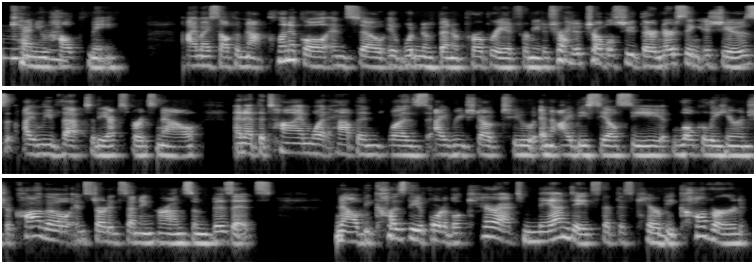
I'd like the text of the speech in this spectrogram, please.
Mm-hmm. Can you mm-hmm. help me? I myself am not clinical, and so it wouldn't have been appropriate for me to try to troubleshoot their nursing issues. I leave that to the experts now. And at the time, what happened was I reached out to an IBCLC locally here in Chicago and started sending her on some visits. Now, because the Affordable Care Act mandates that this care be covered,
